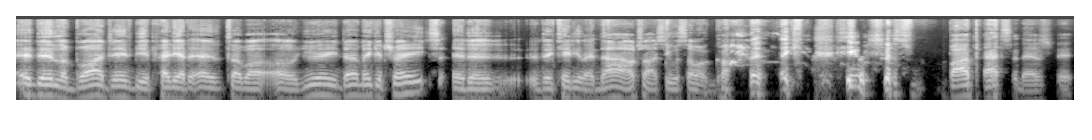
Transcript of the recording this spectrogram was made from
And then LeBron James being petty at the end, talking about, "Oh, you ain't done making trades," and then and then KD like, "Nah, I'm trying to see what's going." like he was just bypassing that shit.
